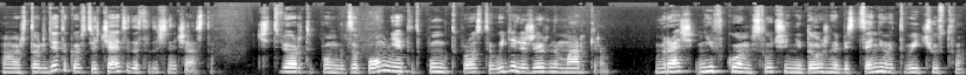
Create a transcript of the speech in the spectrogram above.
а, что у людей такое встречается достаточно часто. Четвертый пункт. Запомни этот пункт, просто выдели жирным маркером. Врач ни в коем случае не должен обесценивать твои чувства,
